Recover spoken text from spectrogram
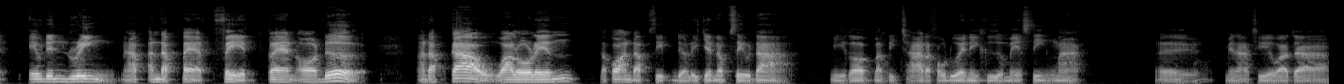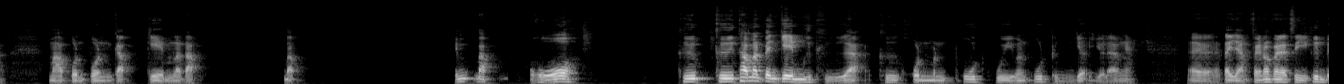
7 Elden Ring นะครับ อันดับ8 Fate Grand Order อันดับ 9 Valorant แล้วก็อันดับ 10 The Legend of Zelda นี่ก็มาติดชาร์ตกับเขาด้วยนี่คือ Amazing มาก เออ ไม่น่าเชื่อว่าจะมาปนๆกับเกมระดับแบบแบบโอ้โห คือคือถ้ามันเป็นเกมมือถืออะ คือคนมันพูดคุยมันพูดถึงเยอะอยู่แล้วไง เออ แต่อย่าง Final Fantasy ขึ้นไป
